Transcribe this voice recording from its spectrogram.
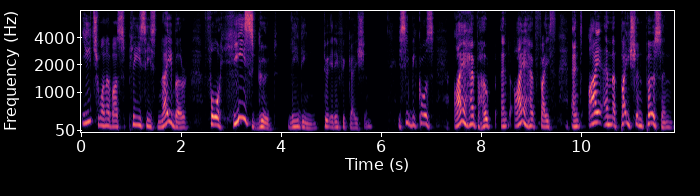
each one of us please his neighbor for his good, leading to edification. You see, because I have hope and I have faith and I am a patient person,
